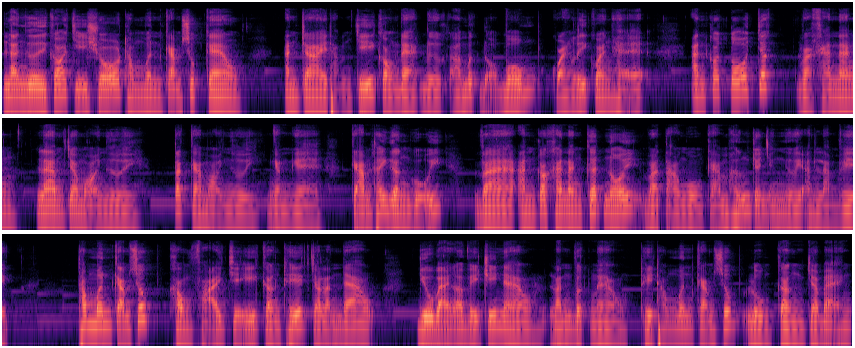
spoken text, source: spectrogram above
là người có chỉ số thông minh cảm xúc cao. Anh trai thậm chí còn đạt được ở mức độ 4 quản lý quan hệ. Anh có tố chất và khả năng làm cho mọi người, tất cả mọi người, ngành nghề cảm thấy gần gũi và anh có khả năng kết nối và tạo nguồn cảm hứng cho những người anh làm việc. Thông minh cảm xúc không phải chỉ cần thiết cho lãnh đạo. Dù bạn ở vị trí nào, lĩnh vực nào thì thông minh cảm xúc luôn cần cho bạn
